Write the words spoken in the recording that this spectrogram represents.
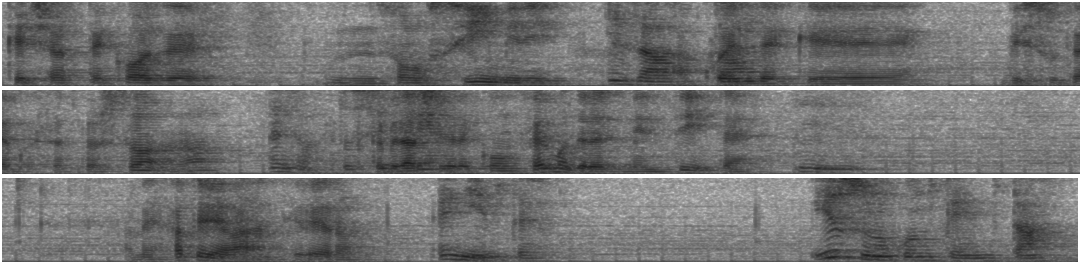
che certe cose mh, sono simili esatto. a quelle che vissute da questa persona, no? Esatto, sì, potrebbe darci sì. delle conferme o delle smentite. Mm. Vabbè, fatevi avanti, è vero? E niente, io sono contenta.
